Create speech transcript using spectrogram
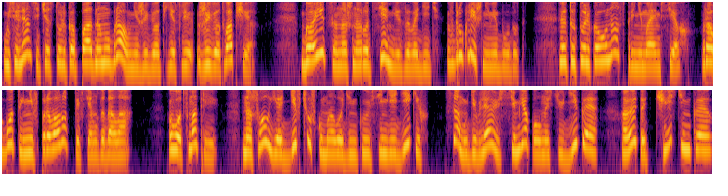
У селян сейчас только по одному Брауни живет, если живет вообще. Боится наш народ семьи заводить, вдруг лишними будут. Это только у нас принимаем всех. Работы не в проворот ты всем задала. Вот смотри, нашел я девчушку молоденькую в семье диких, сам удивляюсь, семья полностью дикая, а эта чистенькая.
